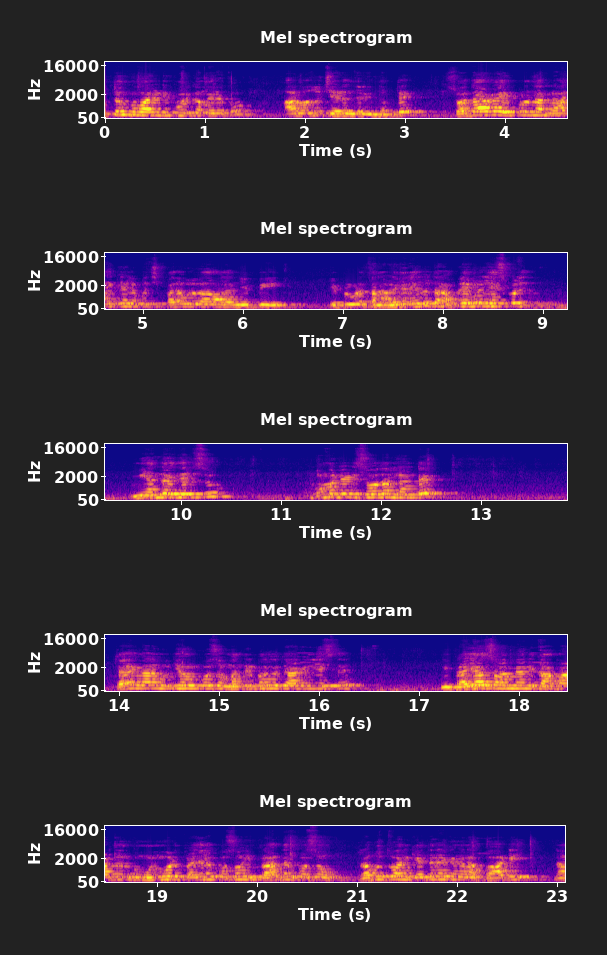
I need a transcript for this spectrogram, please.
ఉత్తమ్ కుమార్ రెడ్డి కోరిక మేరకు ఆ రోజు చేయడం జరిగింది. తప్పితే స్వతహాగా ఎప్పుడు నాకు రాజకీయాల్లోకి వచ్చి పదవులు కావాలని చెప్పి ఎప్పుడు కూడా తను అడగలేదు తను అప్లై కూడా చేసుకోలేదు. మీ అందరికి తెలుసు కోమటిరెడ్డి సోదరులు అంటే తెలంగాణ ఉద్యోగం కోసం మంత్రి పదవి త్యాగం చేస్తే ఈ ప్రజాస్వామ్యాన్ని కాపాడటానికి మునుగోడు ప్రజల కోసం ఈ ప్రాంతం కోసం ప్రభుత్వానికి వ్యతిరేకంగా నా పార్టీ నా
